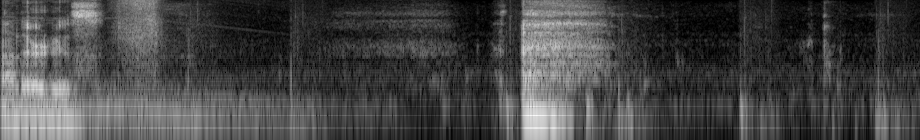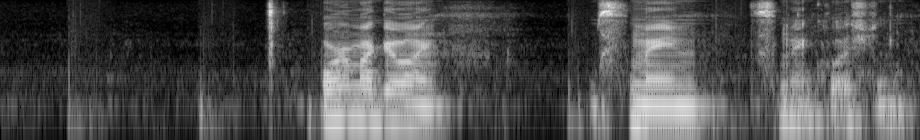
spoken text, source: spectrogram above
Oh, there it is. Where am I going? That's the main, that's the main question.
